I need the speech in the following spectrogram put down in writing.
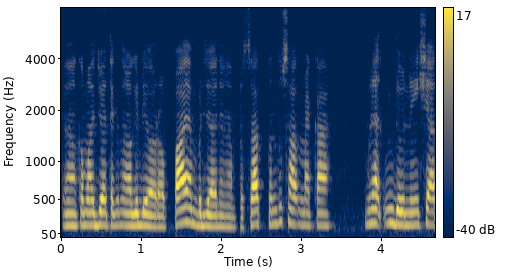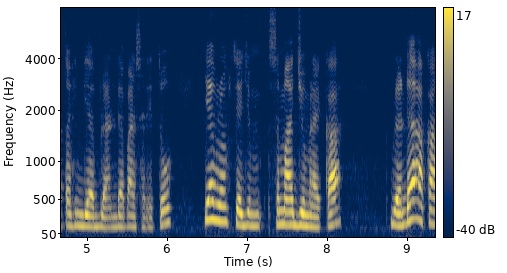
Dengan kemajuan teknologi di Eropa yang berjalan dengan pesat, tentu saat mereka melihat Indonesia atau Hindia Belanda pada saat itu yang belum semaju mereka, Belanda akan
